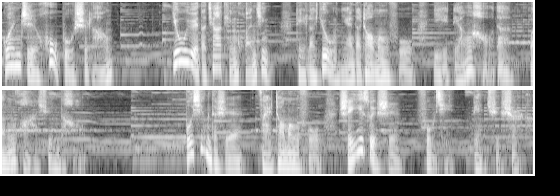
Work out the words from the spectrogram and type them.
官至户部侍郎，优越的家庭环境给了幼年的赵孟俯以良好的文化熏陶。不幸的是，在赵孟俯十一岁时，父亲便去世了。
